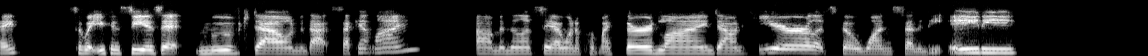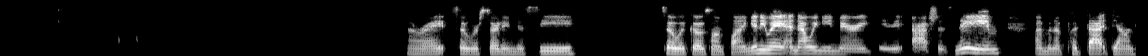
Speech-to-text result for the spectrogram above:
Okay, so what you can see is it moved down that second line. Um, and then let's say I want to put my third line down here. Let's go 170.80. All right, so we're starting to see so it goes on flying anyway. And now we need Mary Kay Ash's name. I'm going to put that down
